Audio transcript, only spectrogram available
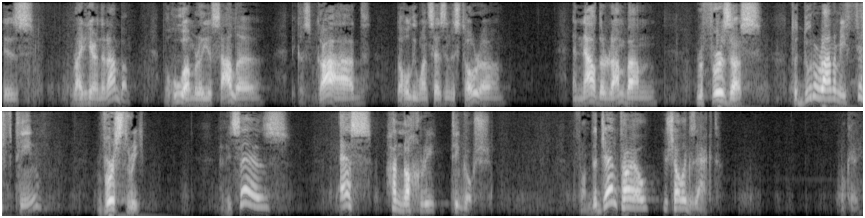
is right here in the Rambam. V'hu amru yisala, because God, the Holy One, says in His Torah, and now the Rambam refers us to Deuteronomy 15, verse 3. And he says, Es hanochri tigosh. From the Gentile you shall exact. Okay,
